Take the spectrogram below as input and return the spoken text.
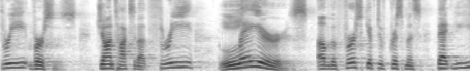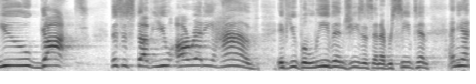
3 verses, John talks about three layers of the first gift of Christmas that you got. This is stuff you already have if you believe in Jesus and have received Him. And yet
